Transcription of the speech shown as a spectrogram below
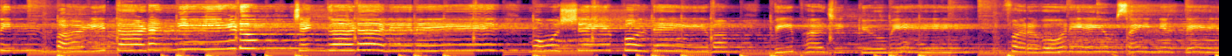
നിൻ വഴി തടഞ്ഞിടും ചെങ്കടലിനെ. മോശയെപ്പോൾ ദൈവം വിഭജിക്കുമേ. ഫറവോനെയും സൈന്യത്തെയും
